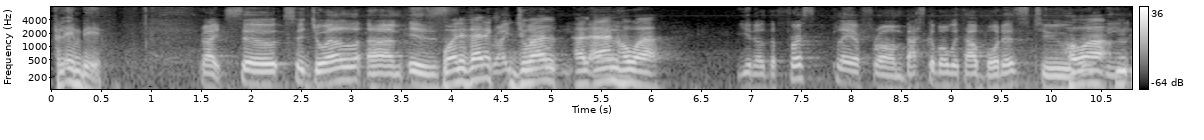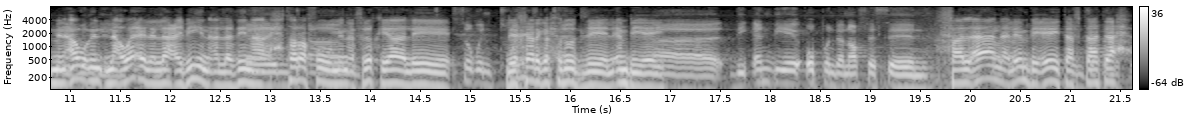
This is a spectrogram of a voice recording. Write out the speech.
في ال NBA Right. So so Joel um, is ولذلك right جوال الآن um, هو هو من أو من أوائل اللاعبين الذين احترفوا من um, أفريقيا ل- لخارج 2010, الحدود لل NBA the NBA opened an office in فالآن ال NBA تفتتح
